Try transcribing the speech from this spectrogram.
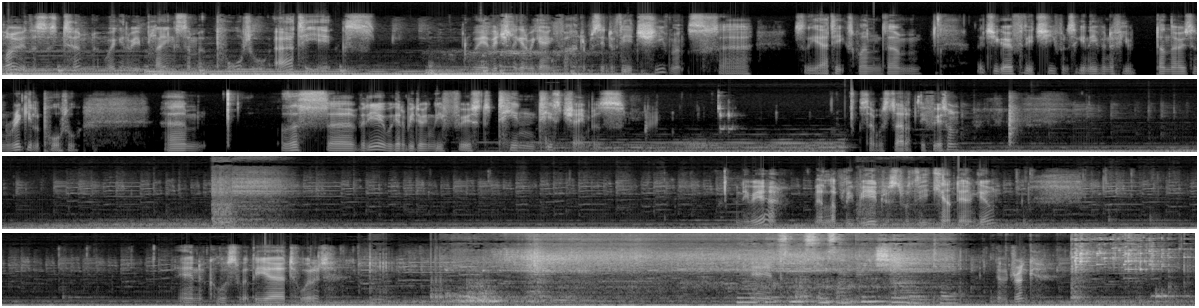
Hello, this is Tim. We're going to be playing some Portal RTX. We're eventually going to be going for 100% of the achievements. Uh, so the RTX one um, lets you go for the achievements again, even if you've done those in regular Portal. Um, this uh, video, we're going to be doing the first 10 test chambers. So we'll start up the first one. Lovely just with the countdown going. And of course with the uh, toilet. Your business is appreciated. Have a drink.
